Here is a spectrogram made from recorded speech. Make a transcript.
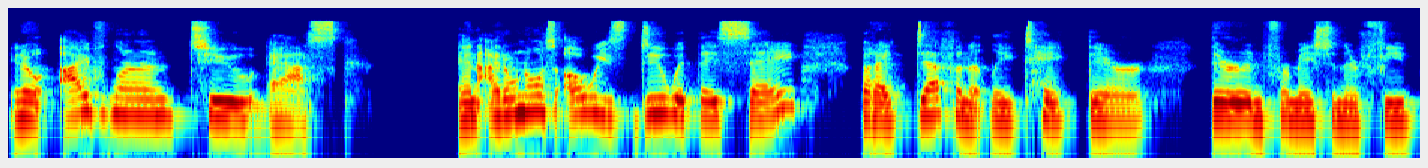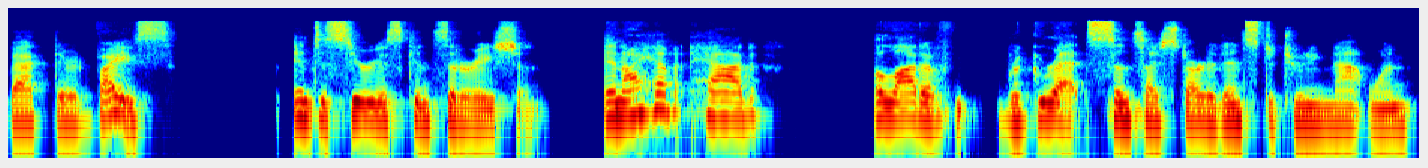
you know, I've learned to ask. And I don't always do what they say, but I definitely take their their information, their feedback, their advice into serious consideration. And I haven't had a lot of regrets since I started instituting that one.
